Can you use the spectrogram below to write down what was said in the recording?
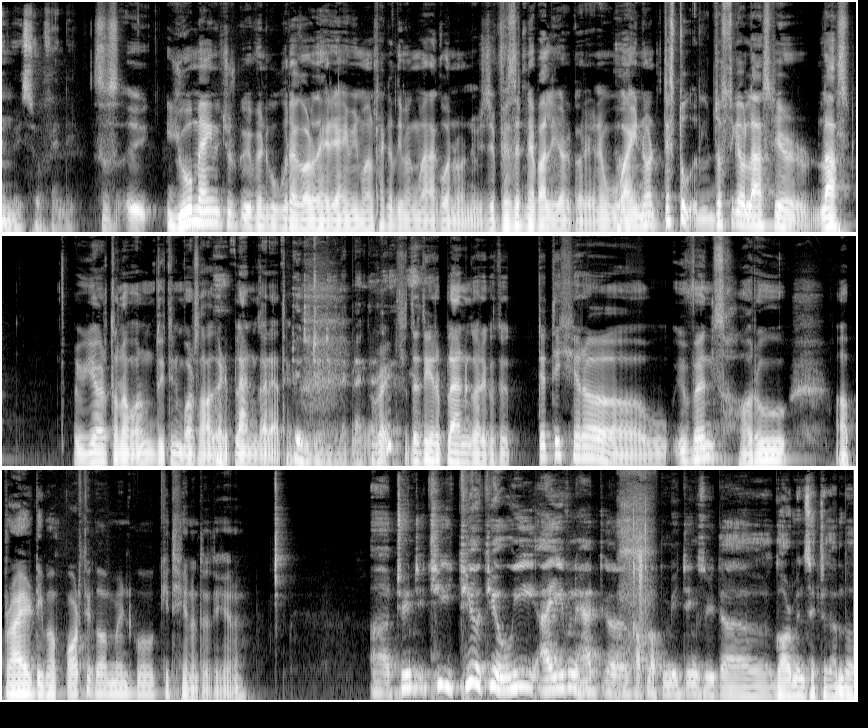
every so friendly यो म्याग्निट्युडको इभेन्टको कुरा गर्दाखेरि हामी मलाई ठ्याक्क दिमागमा आएको भनेपछि भिजिट नेपाल इयर गऱ्यो होइन वाइ नट त्यस्तो जस्तो कि अब लास्ट इयर लास्ट इयर त नभनौँ दुई तिन वर्ष अगाडि प्लान गरेको थियो। राइट त्यतिखेर प्लान गरेको थियो। त्यतिखेर इभेन्ट्सहरू प्रायोरिटीमा पर्थ्यो गभर्मेन्टको कि थिएन त्यतिखेर? ट्वेन्टी थियो थियो we I even had couple of meetings with government sector हाम्रो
